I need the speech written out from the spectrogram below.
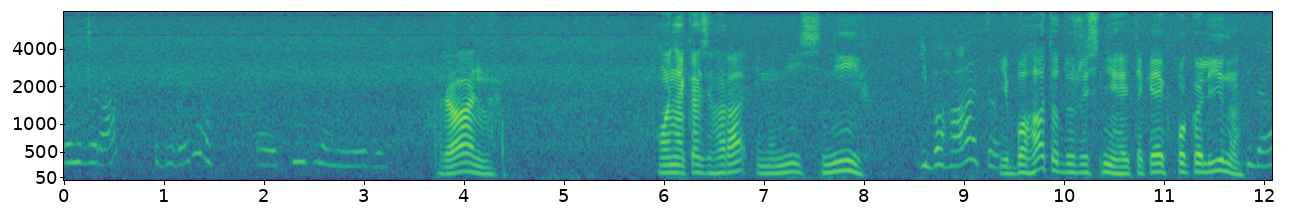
Он гора, тобі видно э, сніг на ній лежить. Реально. Вон якась гора і на ній сніг. І багато. І багато дуже сніга, і таке як по коліно. Да.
